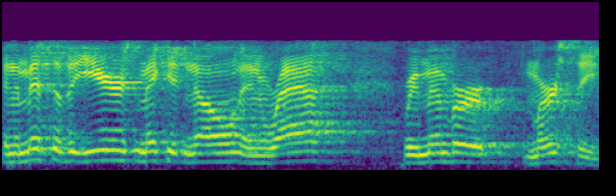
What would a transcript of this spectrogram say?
In the midst of the years, make it known. In wrath, remember mercy.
